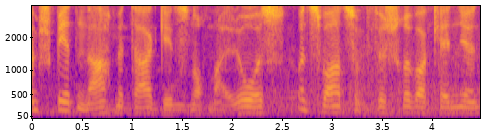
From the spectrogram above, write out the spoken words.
Am späten Nachmittag geht's nochmal los, und zwar zum Fish River Canyon,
